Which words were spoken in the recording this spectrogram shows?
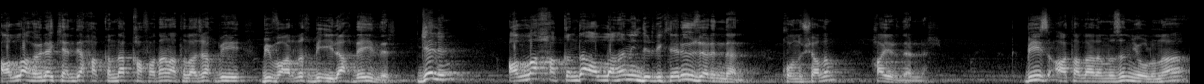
Allah öyle kendi hakkında kafadan atılacak bir, bir varlık, bir ilah değildir. Gelin Allah hakkında Allah'ın indirdikleri üzerinden konuşalım. Hayır derler. Biz atalarımızın yoluna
